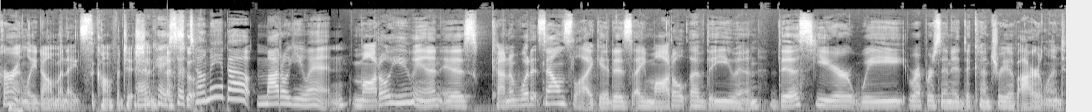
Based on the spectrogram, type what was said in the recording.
currently dominates the competition. Okay, so tell me about Model UN. Model UN is kind of what it sounds like. It is a model of the UN. This year, we represented the country of Ireland.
